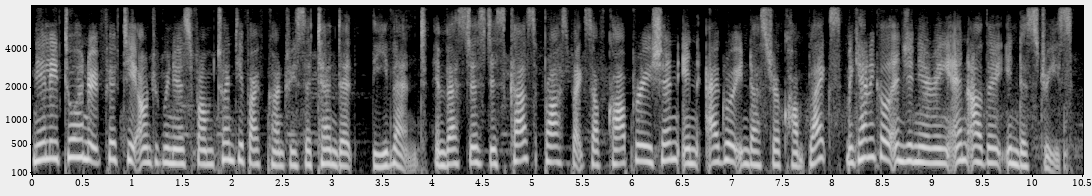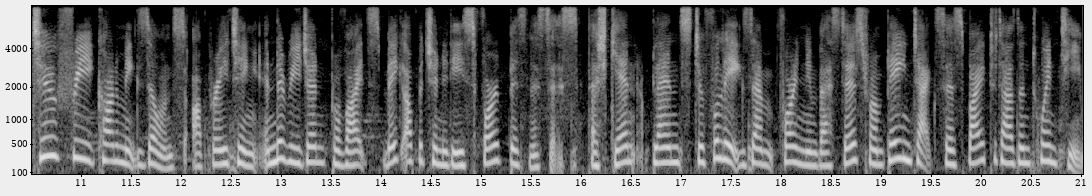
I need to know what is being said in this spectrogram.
Nearly 250 entrepreneurs from 25 countries attended the event. Investors discussed prospects of cooperation in agro-industrial complex, mechanical engineering, and other industries. Two free economic zones operating in the region provides big opportunities for businesses. Tashkent plans to fully exempt foreign investors from paying taxes by 2020.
